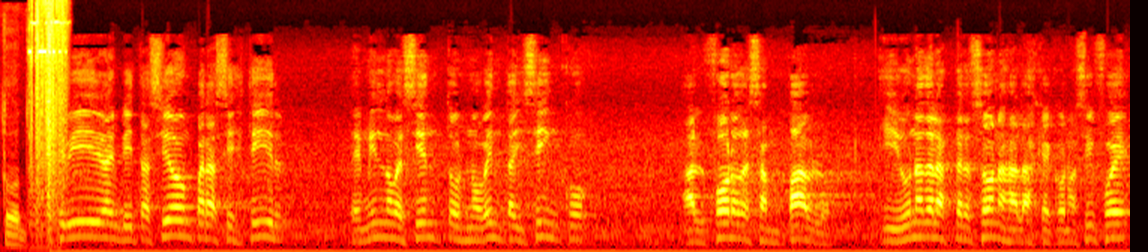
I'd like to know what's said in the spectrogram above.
Todos. Recibí la invitación para asistir en 1995 al Foro de San Pablo y una de las personas a las que conocí fue,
